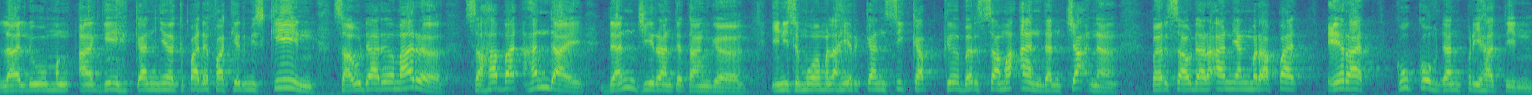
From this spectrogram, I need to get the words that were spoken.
lalu mengagihkannya kepada fakir miskin, saudara mara, sahabat handai dan jiran tetangga. Ini semua melahirkan sikap kebersamaan dan cakna persaudaraan yang merapat erat kukuh dan prihatin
